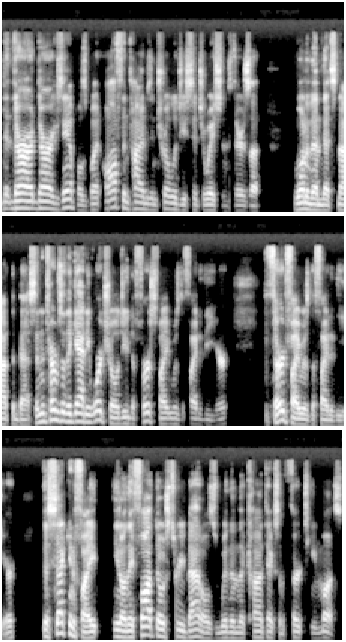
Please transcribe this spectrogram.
th- there are there are examples, but oftentimes in trilogy situations, there's a one of them that's not the best. And in terms of the Gatti Ward trilogy, the first fight was the fight of the year. The third fight was the fight of the year. The second fight, you know, they fought those three battles within the context of 13 months.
